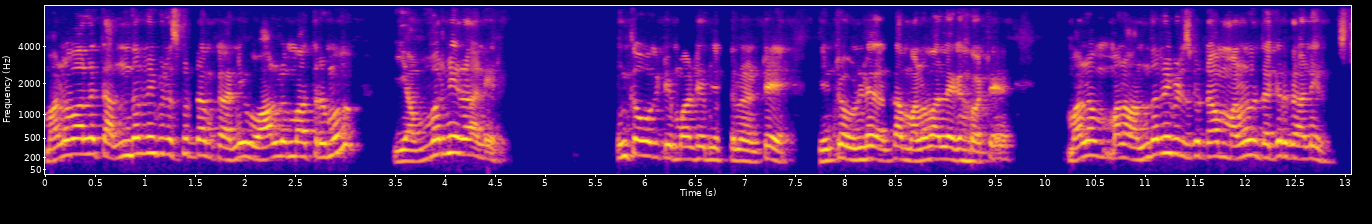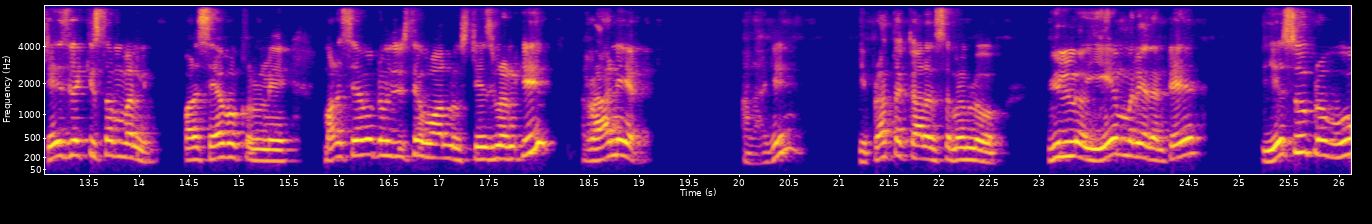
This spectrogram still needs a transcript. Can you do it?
మన వాళ్ళైతే అందరినీ పిలుచుకుంటాం కానీ వాళ్ళు మాత్రము ఎవరిని రాలేరు ఇంకా ఒకటి మాట ఏం చెప్తున్నానంటే దీంట్లో ఉండేదంతా మన వాళ్ళే కాబట్టి మనం మనం అందరినీ పిలుచుకుంటాం మనల్ని దగ్గర రానిరు స్టేజ్ లెక్కిస్తాం మళ్ళీ మన సేవకుల్ని మన సేవకులు చూస్తే వాళ్ళు స్టేజ్లోనికి రానియరు అలాగే ఈ ప్రాతకాల సమయంలో వీళ్ళలో ఏం లేదంటే యేసు ప్రభు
